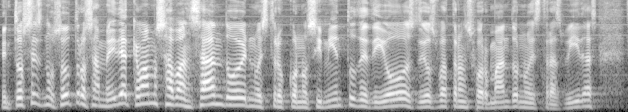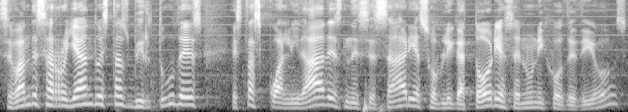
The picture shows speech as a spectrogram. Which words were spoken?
Entonces nosotros a medida que vamos avanzando en nuestro conocimiento de Dios, Dios va transformando nuestras vidas, se van desarrollando estas virtudes, estas cualidades necesarias, obligatorias en un hijo de Dios.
